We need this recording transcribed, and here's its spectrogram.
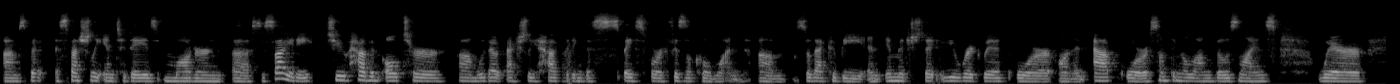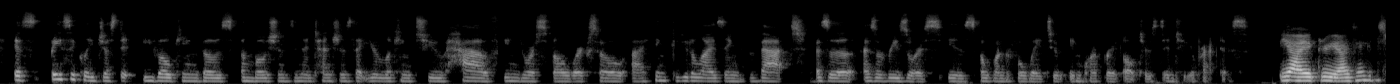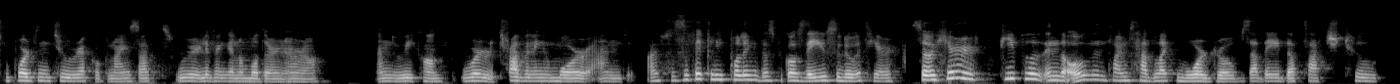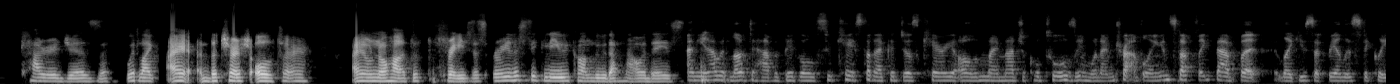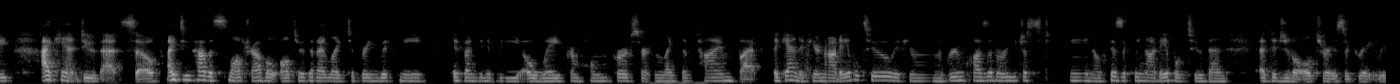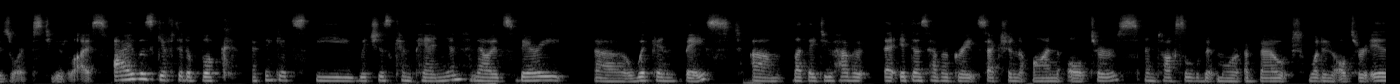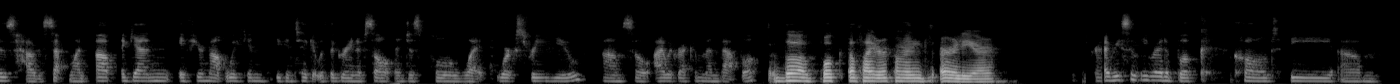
Um, spe- especially in today's modern uh, society, to have an altar um, without actually having the space for a physical one. Um, so that could be an image that you work with, or on an app, or something along those lines, where it's basically just evoking those emotions and intentions that you're looking to have in your spell work. So i think utilizing that as a as a resource is a wonderful way to incorporate altars into your practice. Yeah i agree. I think it's important to recognize that we're living in a modern era and we can't we're traveling more and i'm specifically pulling this because they used to do it here. So here people in the olden times had like wardrobes that they'd attach to carriages with like I the church altar. I don't know how to phrase this. Realistically, we can't do that nowadays. I mean, I would love to have a big old suitcase that I could just carry all of my magical tools in when I'm traveling and stuff like that. But like you said, realistically, I can't do that. So I do have a small travel altar that I like to bring with me if I'm going to be away from home for a certain length of time. But again, if you're not able to, if you're in the broom closet or you just, you know, physically not able to, then a digital altar is a great resource to utilize. I was gifted a book, I think it's The Witch's Companion. Now it's very uh, Wiccan based, um, but they do have a, it does have a great section on altars and talks a little bit more about what an altar is, how to set one up. Again, if you're not Wiccan, you can take it with a grain of salt and just pull what works for you. Um, so I would recommend that book. The book that I recommended earlier. I recently read a book called The um,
